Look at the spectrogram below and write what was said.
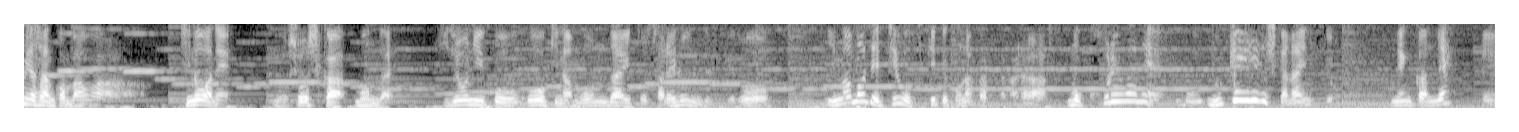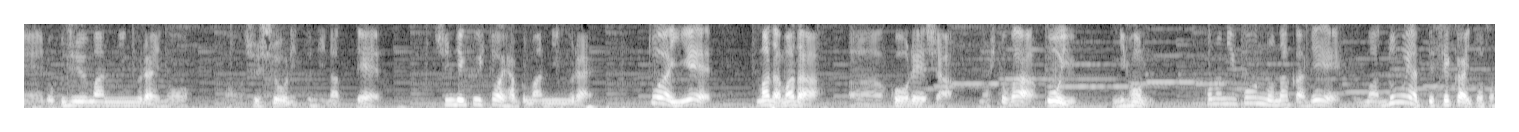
皆さんこんばんは。昨日はねもう、少子化問題、非常にこう大きな問題とされるんですけど、今まで手をつけてこなかったから、もうこれはね、もう受け入れるしかないんですよ。年間ね、えー、60万人ぐらいの出生率になって、死んでいく人は100万人ぐらい。とはいえ、まだまだ高齢者の人が多い日本この日本の中で、まあ、どうやって世界と戦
